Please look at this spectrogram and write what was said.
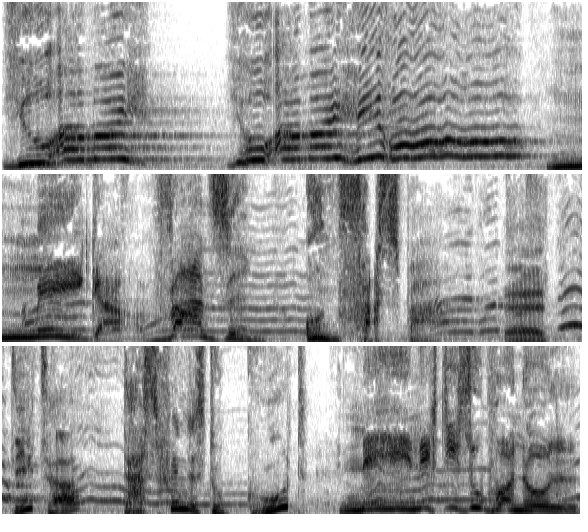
You are my, you are my hero. Mega, Wahnsinn, unfassbar. Äh, Dieter, das findest du gut? Nee, nicht die Super Null.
